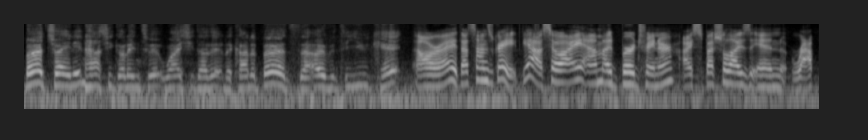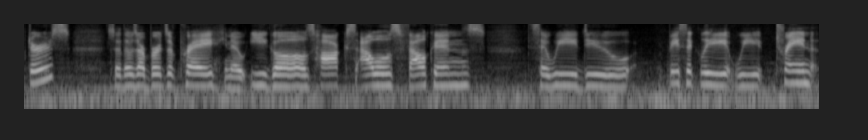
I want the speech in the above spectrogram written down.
bird training, how she got into it, why she does it, and the kind of birds. So over to you, Kit. All right, that sounds great. Yeah, so I am a bird trainer. I specialize in raptors. So those are birds of prey, you know, eagles, hawks, owls, falcons. So we do basically we train,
